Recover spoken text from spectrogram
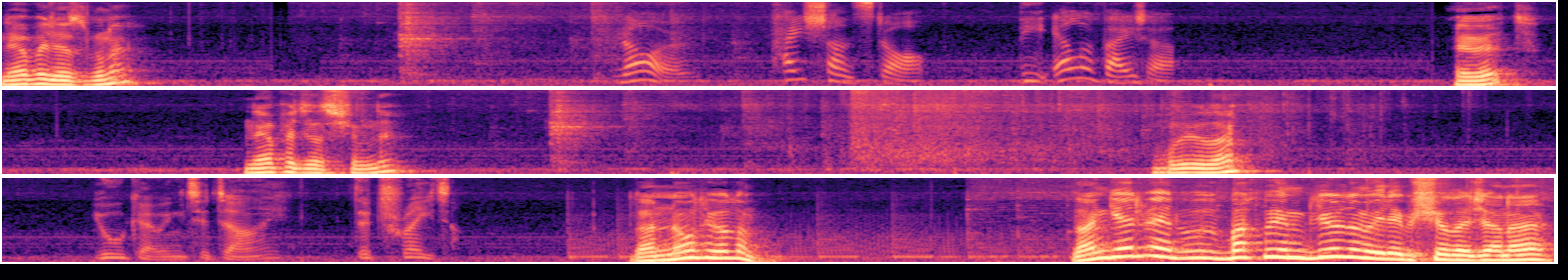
Ne yapacağız buna? Stop. The elevator. Evet. Ne yapacağız şimdi? Ne oluyor lan? You're going to die. The traitor. Lan ne oluyor oğlum? Lan gelme. Bak ben biliyordum öyle bir şey olacağını ha.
